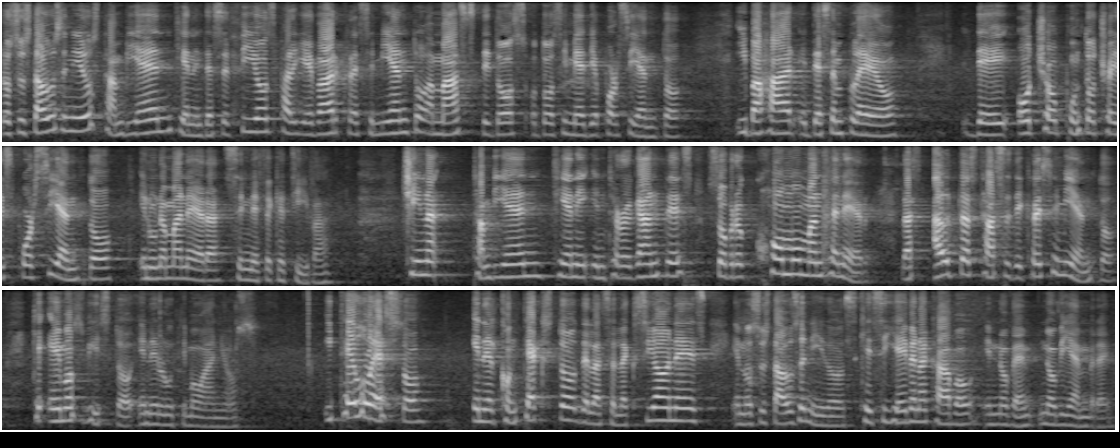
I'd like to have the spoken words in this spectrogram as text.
los Estados Unidos también tienen desafíos para llevar crecimiento a más de 2 o 2,5% y bajar el desempleo de 8.3% en una manera significativa. China también tiene interrogantes sobre cómo mantener las altas tasas de crecimiento que hemos visto en el último año. Y todo esto en el contexto de las elecciones en los Estados Unidos que se lleven a cabo en noviembre.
